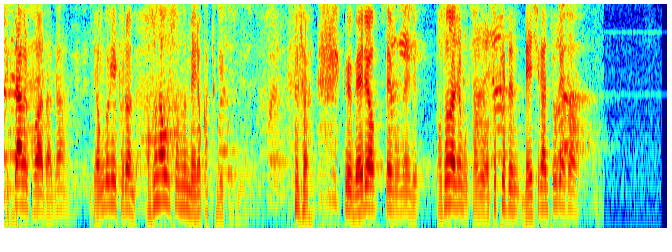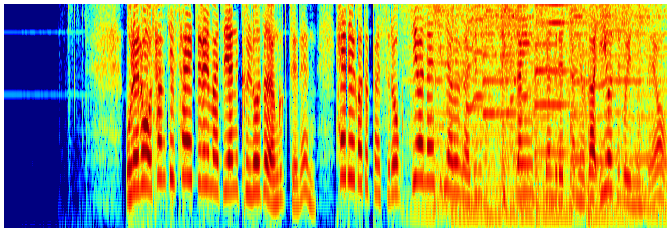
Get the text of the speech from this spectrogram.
직장을 구하다가 연극이 그런 벗어나올 수 없는 매력 같은 게 있거든요. 그래서 그 매력 때문에 벗어나질 못하고 어떻게든 4시간 쪼개서 올해로 34회째를 맞이한 근로자 연극제는 해를 거듭할수록 뛰어난 실력을 가진 직장인 극단들의 참여가 이어지고 있는데요.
